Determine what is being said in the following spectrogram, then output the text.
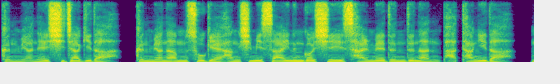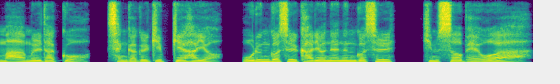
근면의 시작이다. 근면함 속에 항심이 쌓이는 것이 삶의 든든한 바탕이다. 마음을 닫고 생각을 깊게 하여 옳은 것을 가려내는 것을 힘써 배워야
